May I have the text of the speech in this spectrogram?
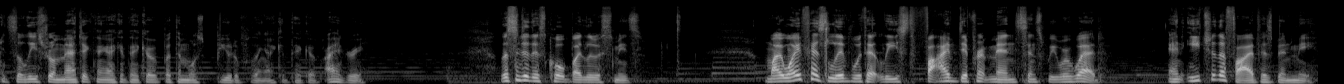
It's the least romantic thing I can think of, but the most beautiful thing I can think of. I agree. Listen to this quote by Lewis Smedes. My wife has lived with at least five different men since we were wed, and each of the five has been me.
